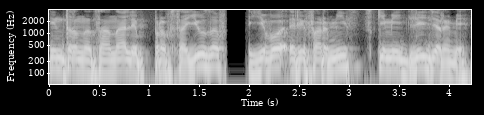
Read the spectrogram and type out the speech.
интернационале профсоюзов его реформистскими лидерами.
